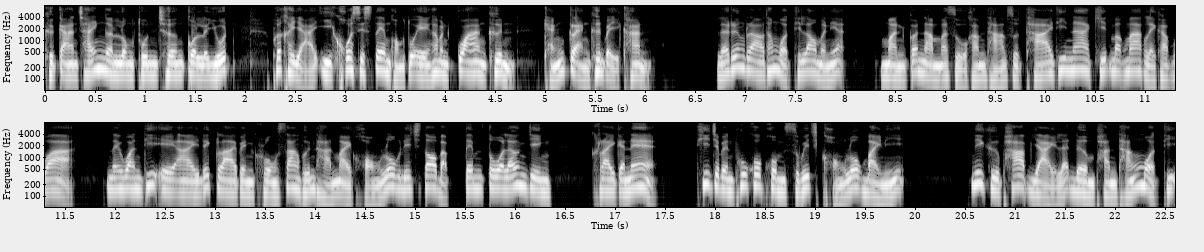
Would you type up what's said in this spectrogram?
คือการใช้เงินลงทุนเชิงกลยุทธ์ เพื่อขยายอีโคซิสเต็มของตัวเองให้มันกว้างขึ้น แข็งแกร่งขึ้นไปอีกขั้น และเรื่องราวทั้งหมดที่เล่ามาเนี่ยมันก็นำมาสู่คำถามสุดท้ายที่น่าคิดมาก ๆ เลยครับว่า ในวันที่ AI ได้กลายเป็นโครงสร้างพื้นฐานใหม่ของโลกดิจิทัลแบบเต็มตัวแล้วจริงๆใครกันแน่ที่จะเป็นผู้ควบคุมสวิตช์ของโลกใบนี้ นี่คือภาพใหญ่และเดิมพันทั้งหมดที่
